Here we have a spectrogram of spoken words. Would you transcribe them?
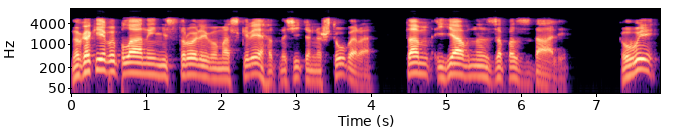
Но какие бы планы ни строили в Москве относительно Штубера, там явно запоздали. Увы,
